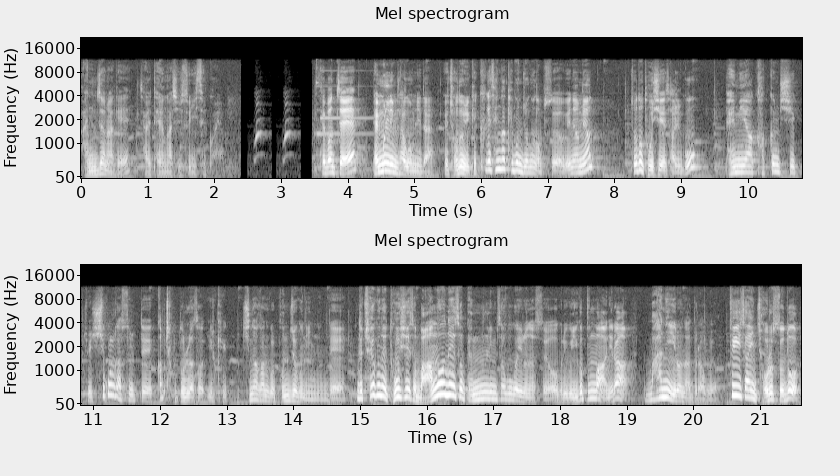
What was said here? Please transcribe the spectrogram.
안전하게 잘 대응하실 수 있을 거예요. 세 번째, 뱀물림 사고입니다. 저도 이렇게 크게 생각해 본 적은 없어요. 왜냐면 저도 도시에 살고 뱀이야 가끔씩 저 시골 갔을 때 깜짝 놀라서 이렇게 지나가는 걸 본 적은 있는데 근데 최근에 도시에서 망원에서 뱀물림 사고가 일어났어요. 그리고 이것뿐만 아니라 많이 일어나더라고요. 수의사인 저로서도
